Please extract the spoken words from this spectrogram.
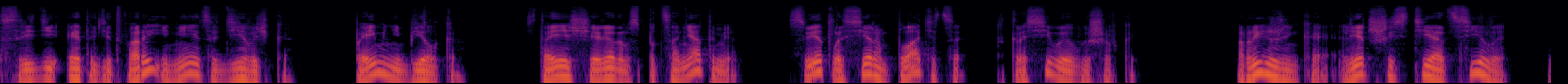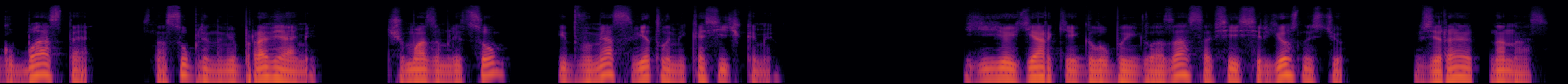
Среди этой детворы имеется девочка по имени Белка, стоящая рядом с пацанятами светло-сером платьице с красивой вышивкой. Рыженькая, лет шести от силы, губастая, с насупленными бровями, чумазым лицом и двумя светлыми косичками. Ее яркие голубые глаза со всей серьезностью взирают на нас.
